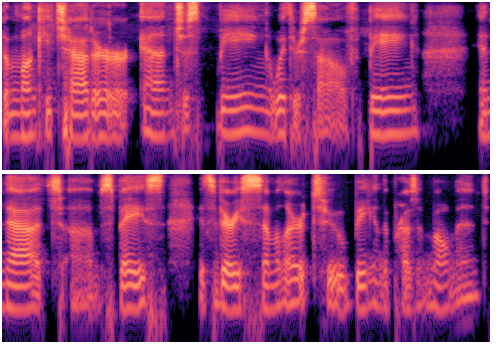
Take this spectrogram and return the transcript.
the monkey chatter and just being with yourself, being in that um, space. It's very similar to being in the present moment,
